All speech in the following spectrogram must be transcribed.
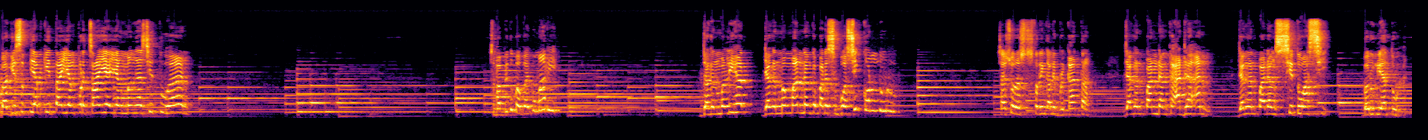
Bagi setiap kita yang percaya, yang mengasihi Tuhan. Sebab itu Bapak Ibu mari. Jangan melihat, jangan memandang kepada sebuah sikon dulu. Saya sudah sering kali berkata, jangan pandang keadaan, jangan pandang situasi, baru lihat Tuhan.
